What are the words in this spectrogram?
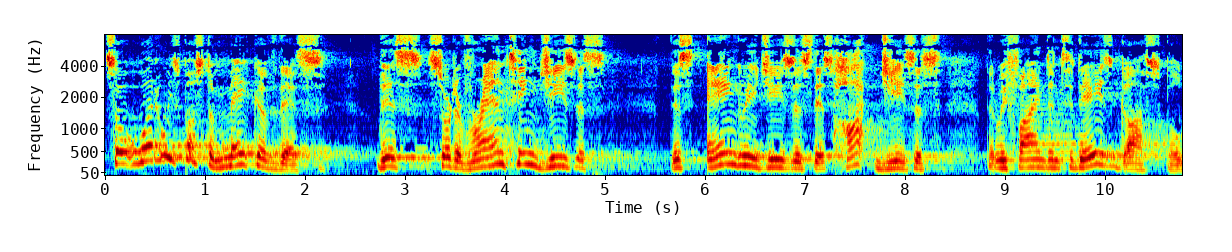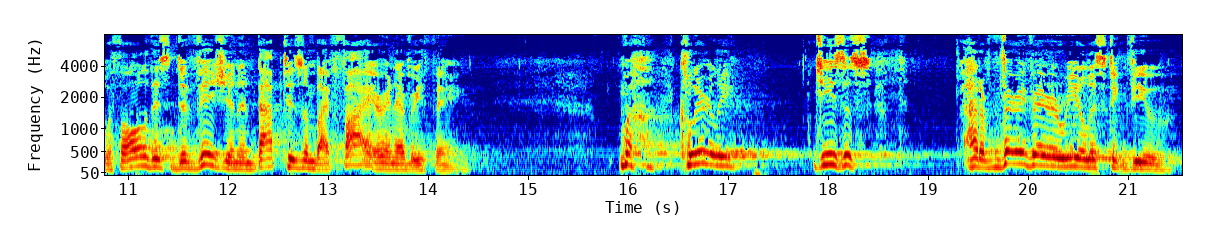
So what are we supposed to make of this? This sort of ranting Jesus, this angry Jesus, this hot Jesus that we find in today's gospel with all of this division and baptism by fire and everything. Well, clearly, Jesus had a very, very realistic view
